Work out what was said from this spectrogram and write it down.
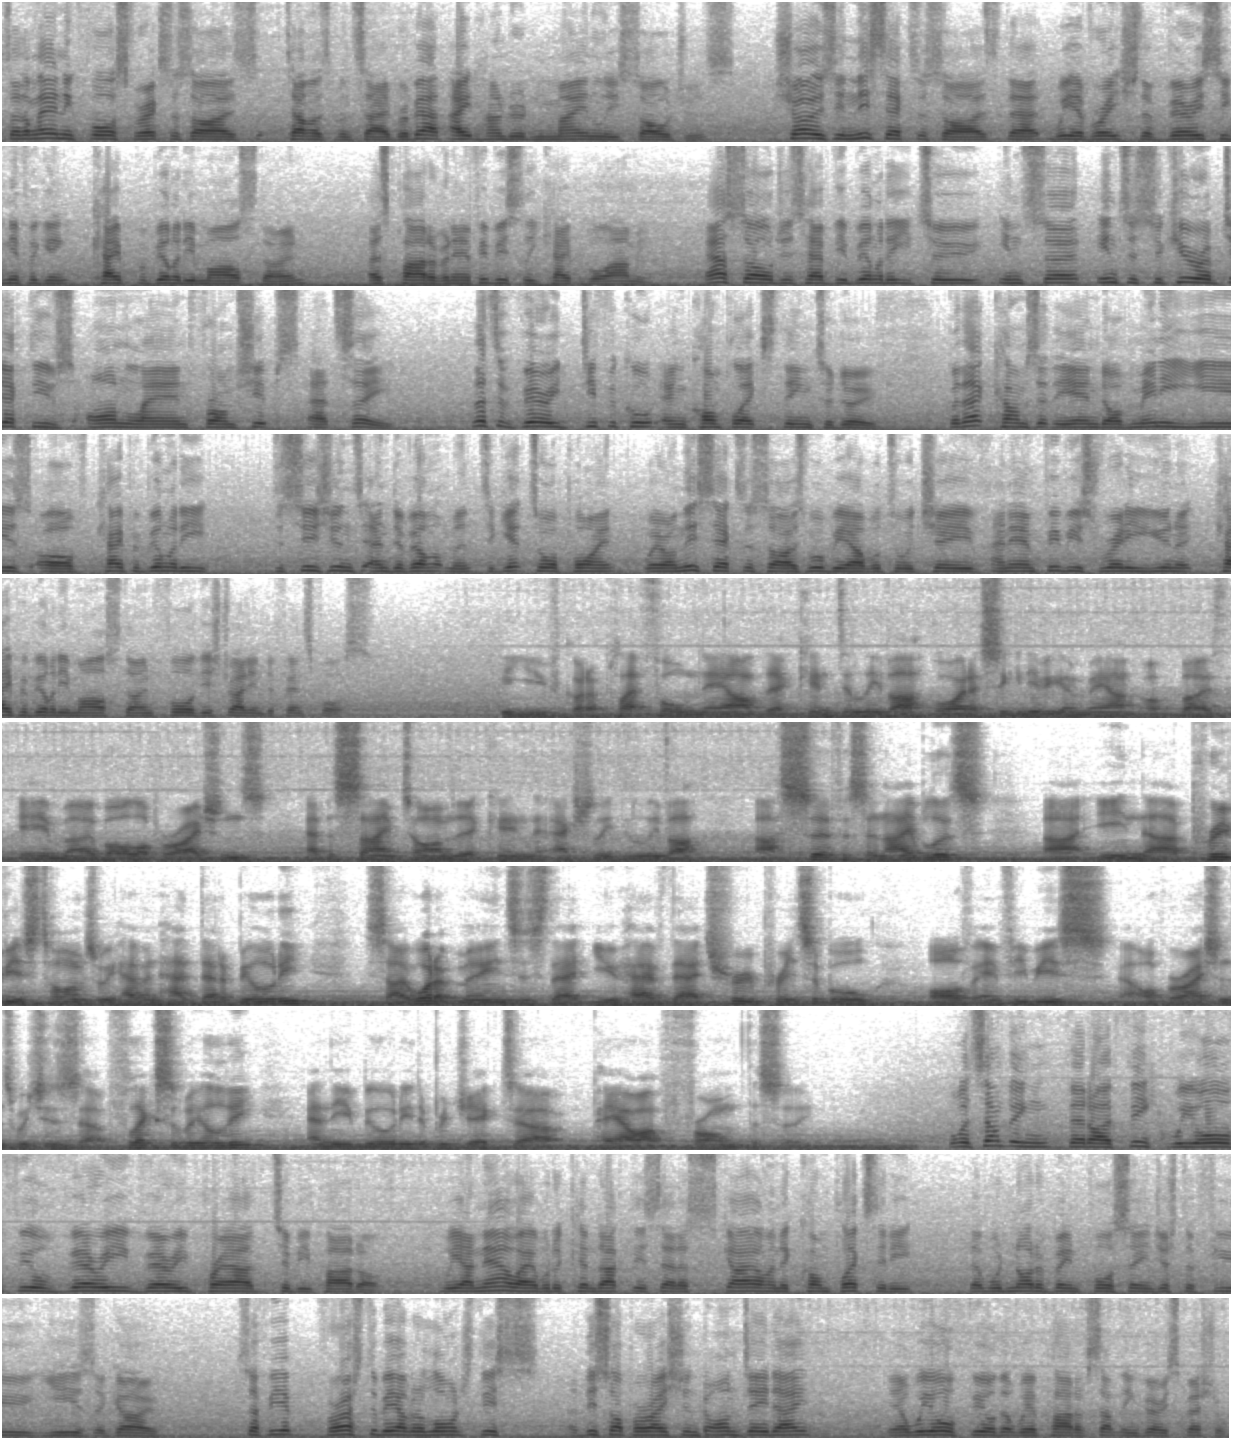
So the landing force for exercise Talisman Sabre, about 800 mainly soldiers, shows in this exercise that we have reached a very significant capability milestone as part of an amphibiously capable army. Our soldiers have the ability to insert into secure objectives on land from ships at sea. That's a very difficult and complex thing to do, but that comes at the end of many years of capability decisions and development to get to a point where on this exercise we'll be able to achieve an amphibious ready unit capability milestone for the Australian Defence Force. You've got a platform now that can deliver quite a significant amount of both air mobile operations at the same time that it can actually deliver uh, surface enablers. Uh, in uh, previous times we haven't had that ability. So what it means is that you have that true principle of amphibious uh, operations which is uh, flexibility and the ability to project uh, power from the sea. Well, it's something that I think we all feel very, very proud to be part of. We are now able to conduct this at a scale and a complexity that would not have been foreseen just a few years ago. So for, for us to be able to launch this, this operation on D-Day, you know, we all feel that we're part of something very special.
